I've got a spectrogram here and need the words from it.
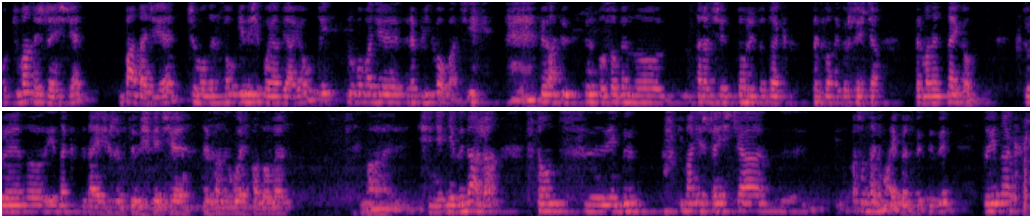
odczuwamy szczęście, badać je, czym one są, kiedy się pojawiają, no i próbować je replikować. I, a ty, tym sposobem no, starać się dążyć do tak, tak zwanego szczęścia permanentnego, które no, jednak wydaje się, że w tym świecie tak zwany łez chyba się nie, nie wydarza. Stąd y, jakby poszukiwanie szczęścia, y, patrząc tak z mojej perspektywy, to jednak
